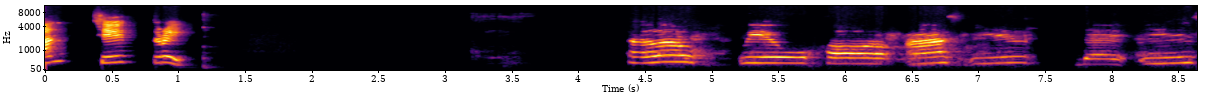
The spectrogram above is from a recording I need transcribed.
one two three Hello will call us if there is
